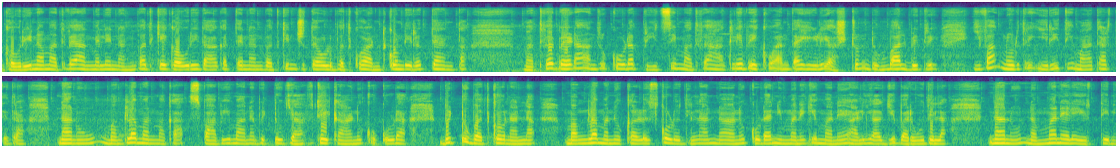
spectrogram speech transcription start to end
ಗೌರಿನ ಮದುವೆ ಆದಮೇಲೆ ನನ್ನ ಬದುಕೆ ಗೌರಿದಾಗತ್ತೆ ನನ್ನ ಬದುಕಿನ ಜೊತೆ ಅವಳು ಬದುಕು ಅಂಟ್ಕೊಂಡಿರುತ್ತೆ ಅಂತ. ಮದುವೆ ಬೇಡ ಅಂದರೂ ಕೂಡ ಪ್ರೀತಿಸಿ ಮದುವೆ ಆಗಲೇಬೇಕು ಅಂತ ಹೇಳಿ ಅಷ್ಟೊಂದು ಡುಂಬಾಲ್ ಬಿದ್ರಿ ಇವಾಗ ನೋಡಿದ್ರೆ ಈ ರೀತಿ ಮಾತಾಡ್ತಿದ್ರ. ನಾನು ಮಂಗಳಮ್ಮನ ಮಗ, ಸ್ವಾಭಿಮಾನ ಬಿಟ್ಟು ಯಾವುದೇ ಕಾರಣಕ್ಕೂ ಕೂಡ ಬಿಟ್ಟು ಬದುಕೋನಲ್ಲ. ಮಂಗಳಮ್ಮನ್ನು ಕಳಿಸ್ಕೊಳ್ಳೋದಿಲ್ಲ, ನಾನು ಕೂಡ ನಿಮ್ಮ ಮನೆಗೆ ಮನೆ ಹಳಿಯಾಗಿ ಬರುವುದಿಲ್ಲ. ನಾನು ನಮ್ಮ ಇರ್ತೀನಿ.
